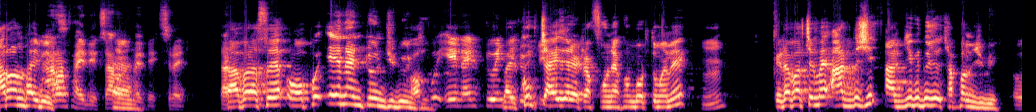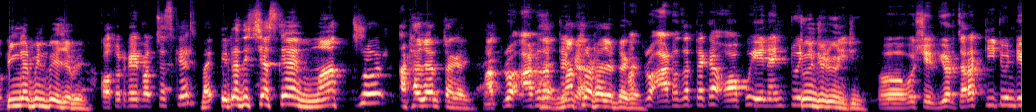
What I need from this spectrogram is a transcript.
R on five R X on five X R on হ্যাঁ। ফাইভ এক্স রাইট তারপর আছে A nine twenty twenty Oppo A nine ভাই খুব চাহিদার একটা ফোন এখন বর্তমানে। হুম? এটা পাচ্ছেন ভাই আট দুশো আট জিবি দুশো ছাপ্পান্ন জিবি. ফিঙ্গারপ্রিন্ট পেয়ে যাবেন। কত টাকায় পাচ্ছে আজকে? ভাই এটা দিচ্ছি আজকে মাত্র আট হাজার টাকায়। মাত্র আট হাজার মাত্র আট হাজার টাকা। মাত্র আট হাজার টাকা অপো এ নাইন 2020 অবশ্যই ভিউয়ার যারা টি টোয়েন্টি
